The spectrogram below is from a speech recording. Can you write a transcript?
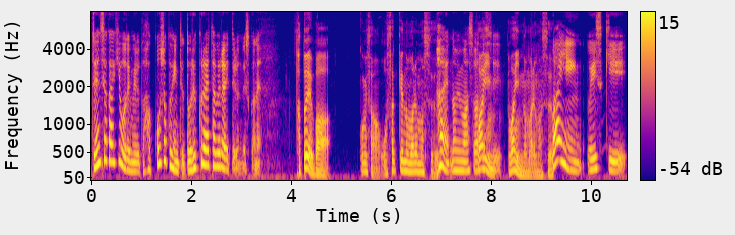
全世界規模で見ると発酵食品ってどれくらい食べられてるんですかね？例えば小見さんお酒飲まれます？はい飲みますワインワイン飲まれます？ワインウイスキ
